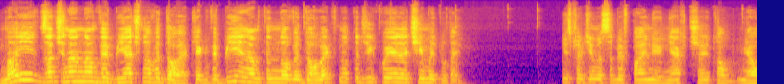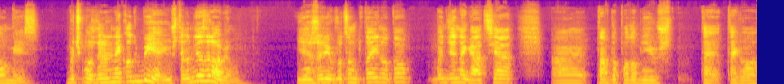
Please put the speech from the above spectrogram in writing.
No i zaczyna nam wybijać nowy dołek. Jak wybije nam ten nowy dołek, no to dziękuję, lecimy tutaj. I sprawdzimy sobie w kolejnych dniach, czy to miało miejsce. Być może rynek odbije, już tego nie zrobią. Jeżeli wrócą tutaj, no to będzie negacja, e, prawdopodobnie już te, tego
